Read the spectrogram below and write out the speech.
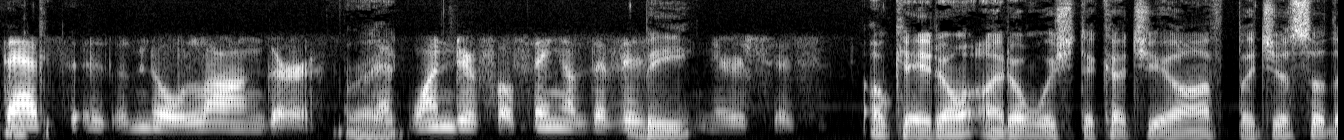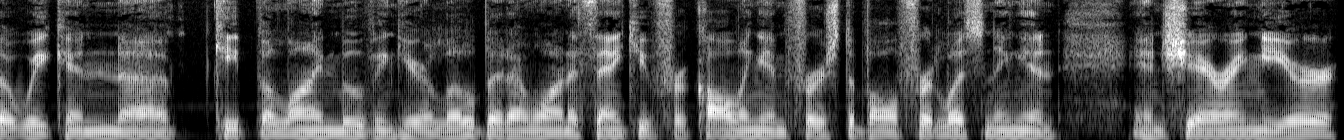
That's okay. uh, no longer right. that wonderful thing of the visiting Be- nurses. Okay, I don't I don't wish to cut you off, but just so that we can uh, keep the line moving here a little bit, I want to thank you for calling in first of all, for listening and and sharing your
